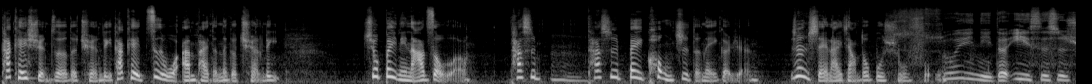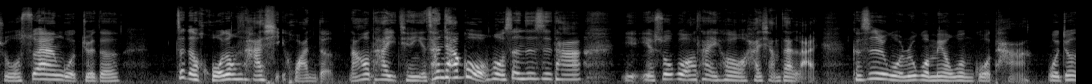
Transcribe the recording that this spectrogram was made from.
他可以选择的权利，他可以自我安排的那个权利就被你拿走了。他是，他是被控制的那个人，任谁来讲都不舒服。所以你的意思是说，虽然我觉得。这个活动是他喜欢的，然后他以前也参加过，或甚至是他也也说过他以后还想再来。可是我如果没有问过他，我就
